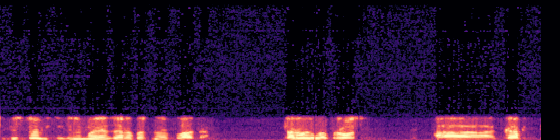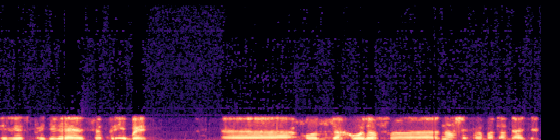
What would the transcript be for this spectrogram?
себестоимости занимает заработная плата? Второй вопрос. А как перераспределяется прибыль э, от доходов э, наших работодателей?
